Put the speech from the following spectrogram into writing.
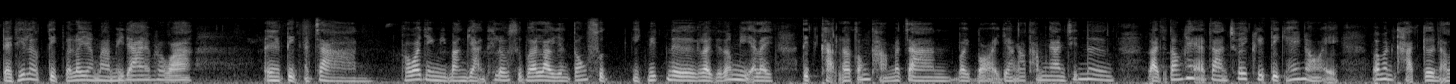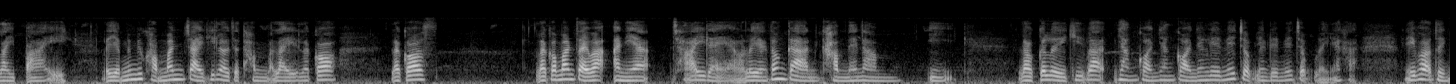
แต่ที่เราติดไว้เรายังมาไม่ได้ เพราะว่าเรายังติดอาจารย์ ราะว่ายังมีบางอย่างที่เราสึกว่าเรายังต้องฝึกอีกนิดนึง เราจะต้องมีอะไรติดขัด เราต้องถามอาจารย์บ่อย ๆ อย่างเราทำงานชิ้นหนึ่งเราจะต้องให้อาจารย์ช่วยคริติกให้หน่อย ว่ามันขาดเกินอะไรไป เรายังไม่มีความมั่นใจที่เราจะทำอะไรแล้วก็แล้วก็แล้วก็มั่นใจว่าอันเนี้ยใช่แล้ว เรายังต้องการคำแนะนำอีก เราก็เลยคิดว่ายังก่อนยังก่อนยังเรียนไม่จบยังเรียนไม่จบอะไรเงี้ยค่ะนี้พอถึง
